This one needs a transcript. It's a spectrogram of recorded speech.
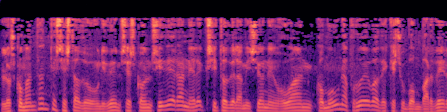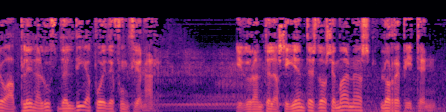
Los comandantes estadounidenses consideran el éxito de la misión en Wuhan como una prueba de que su bombardero a plena luz del día puede funcionar. Y durante las siguientes dos semanas lo repiten.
